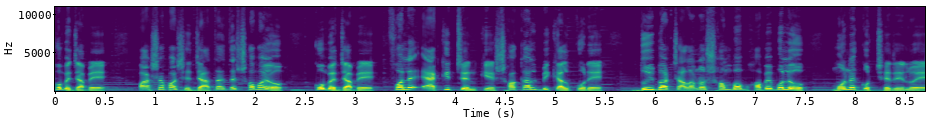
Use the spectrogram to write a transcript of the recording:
কমে যাবে। পাশাপাশি যাতায়াতের সময়ও কমে যাবে। ফলে একই ট্রেনকে সকাল বিকাল করে দুইবার চালানো সম্ভব হবে বলেও মনে করছে রেলওয়ে।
